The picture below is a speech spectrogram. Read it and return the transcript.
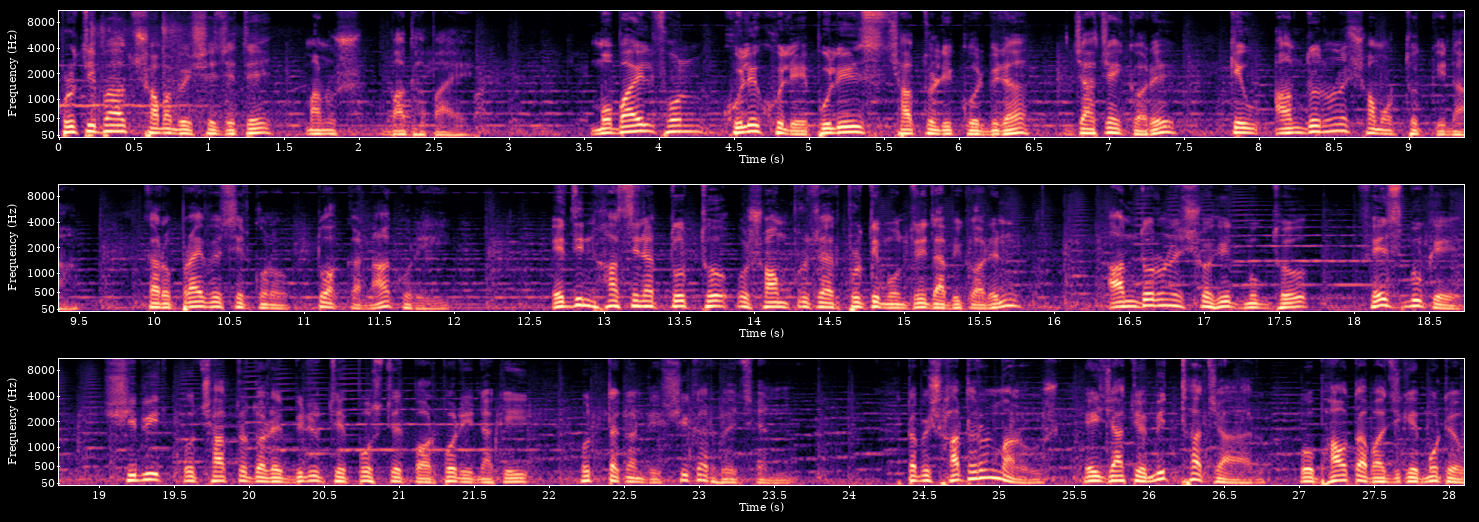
প্রতিবাদ সমাবেশে যেতে মানুষ বাধা পায়। মোবাইল ফোন খুলে খুলে পুলিশ, ছাত্রলীগ কর্মীরা যাচাই করে কেউ আন্দোলনের সমর্থক কিনা, কারও প্রাইভেসির কোনো তোয়াক্কা না করেই। এদিন হাসিনার তথ্য ও সম্প্রচার প্রতিমন্ত্রী দাবি করেন, আন্দোলনের শহীদ মুগ্ধ ফেসবুকে শিবির ও ছাত্রদলের বিরুদ্ধে পোস্টের পরপরই নাকি হত্যাকাণ্ডের শিকার হয়েছেন। তবে সাধারণ মানুষ এই জাতীয় মিথ্যাচার ও ভাওতাবাজিকে মোটেও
